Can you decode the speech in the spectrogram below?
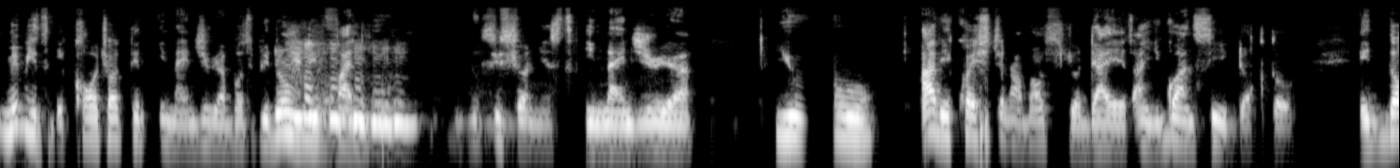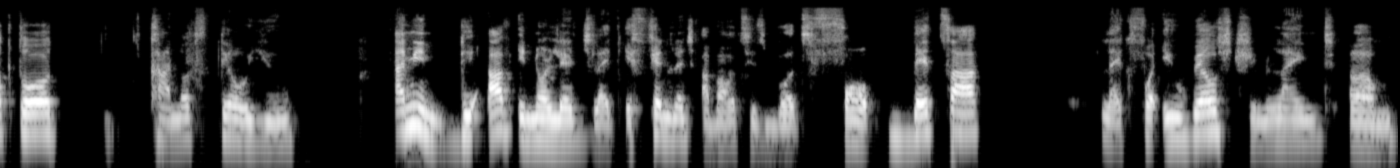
maybe it's a cultural thing in Nigeria, but we don't really value nutritionists in Nigeria. You have a question about your diet and you go and see a doctor. A doctor cannot tell you. I mean, they have a knowledge, like a fair knowledge about it, but for better, like for a well streamlined um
